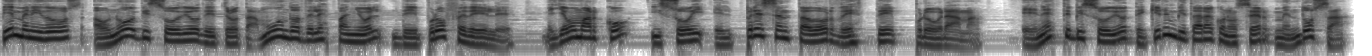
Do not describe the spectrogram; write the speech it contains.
Bienvenidos a un nuevo episodio de Trotamundos del Español de Profe DL. Me llamo Marco y soy el presentador de este programa. En este episodio te quiero invitar a conocer Mendoza,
